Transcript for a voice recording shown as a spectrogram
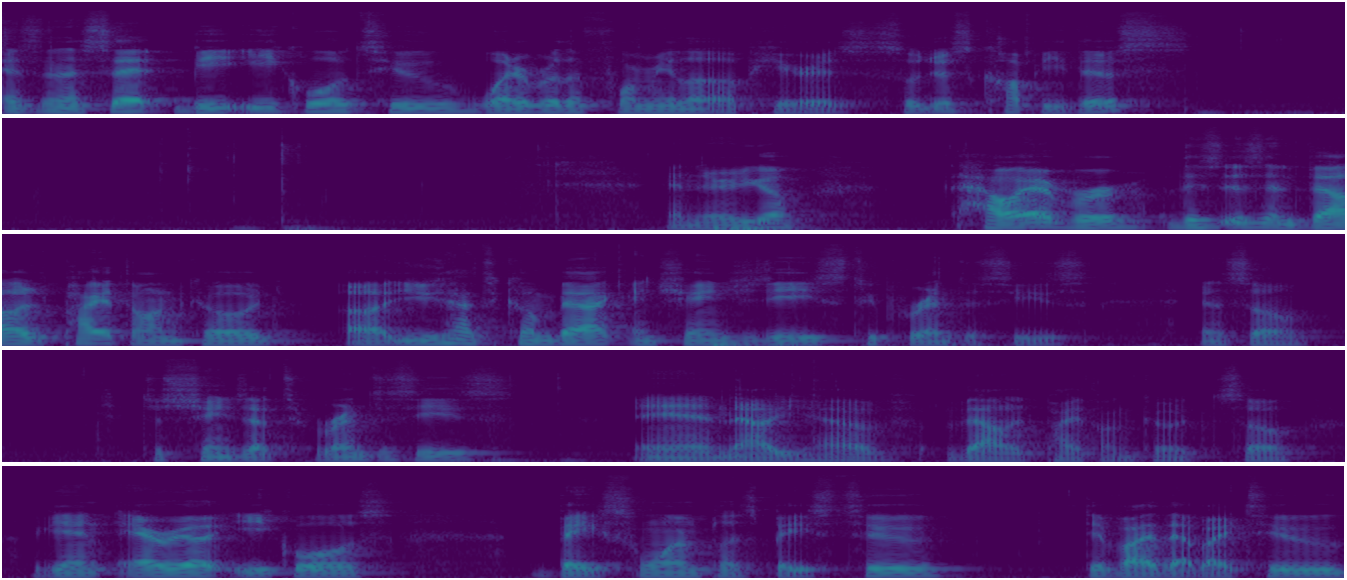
And it's to set B equal to whatever the formula up here is. So just copy this. And there you go. However, this isn't valid Python code. Uh, you have to come back and change these to parentheses. And so just change that to parentheses. And now you have valid Python code. So again, area equals base 1 plus base 2, divide that by 2,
